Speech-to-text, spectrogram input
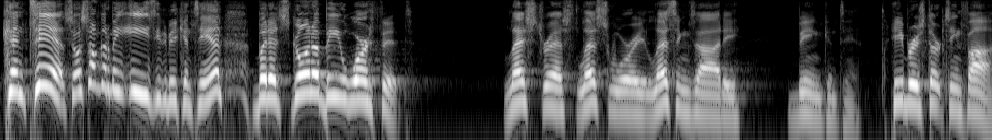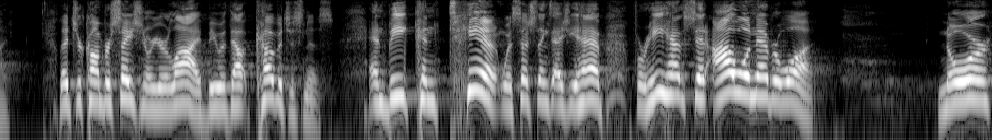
Content. So it's not going to be easy to be content, but it's going to be worth it. Less stress, less worry, less anxiety, being content. Hebrews 13 5. Let your conversation or your life be without covetousness, and be content with such things as ye have. For he hath said, I will never what? Nor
